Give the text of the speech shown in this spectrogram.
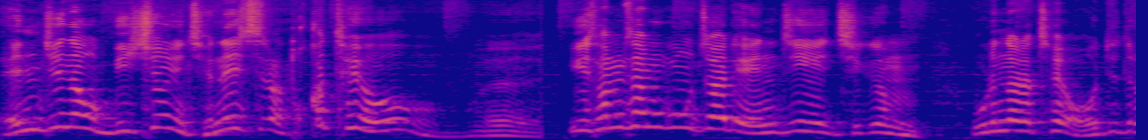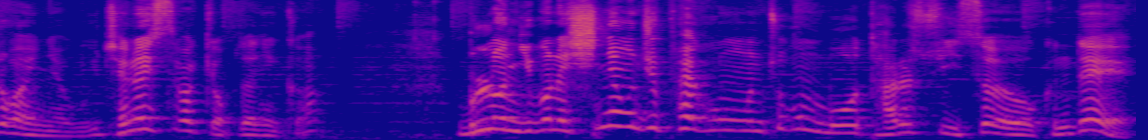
엔진하고 미션이 제네시스랑 똑같아요. 예. 이 330짜리 엔진이 지금 우리나라 차에 어디 들어가 있냐고. 이 제네시스밖에 없다니까. 물론 이번에 신형 G80은 조금 뭐 다를 수 있어요. 근데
